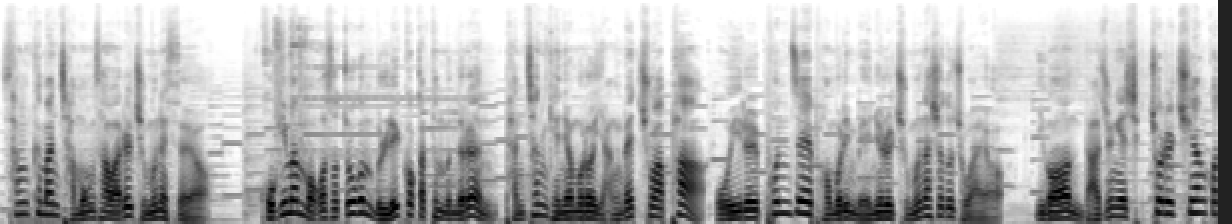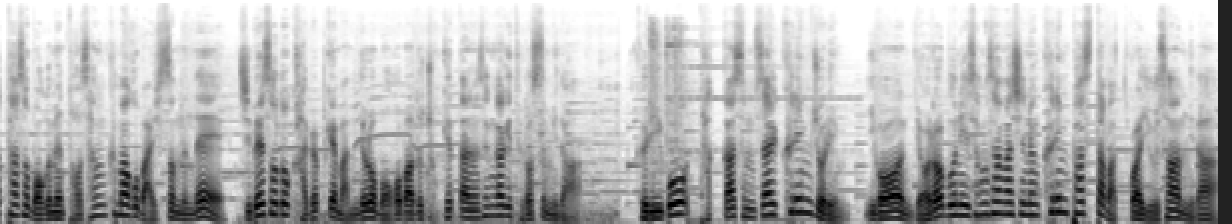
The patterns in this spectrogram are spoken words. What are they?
상큼한 자몽사와를 주문했어요. 고기만 먹어서 조금 물릴 것 같은 분들은 반찬 개념으로 양배추와 파, 오이를 폰즈에 버무린 메뉴를 주문하셔도 좋아요. 이건 나중에 식초를 취향껏 타서 먹으면 더 상큼하고 맛있었는데 집에서도 가볍게 만들어 먹어봐도 좋겠다는 생각이 들었습니다. 그리고 닭가슴살 크림조림. 이건 여러분이 상상하시는 크림 파스타 맛과 유사합니다.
